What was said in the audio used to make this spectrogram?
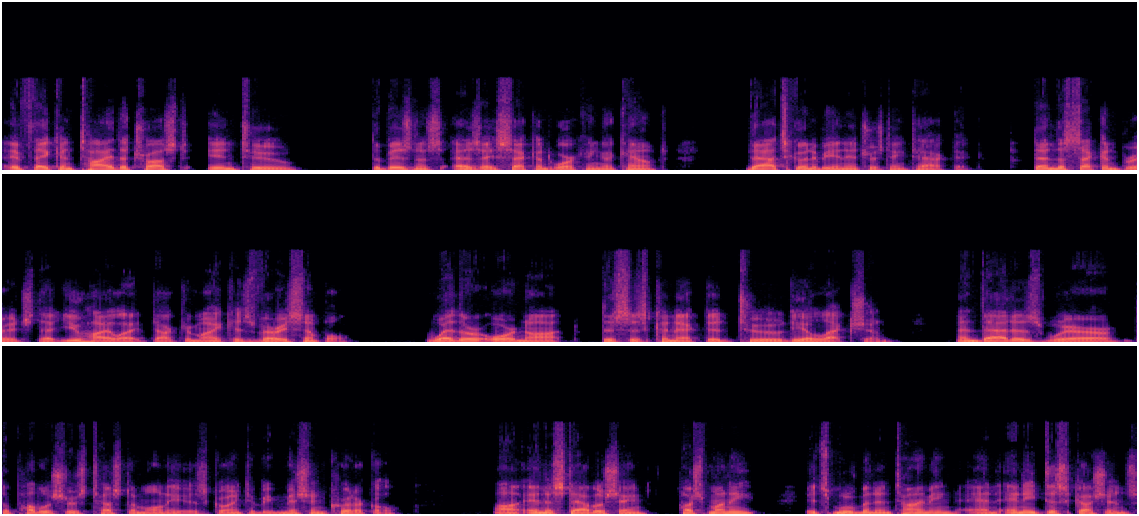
if they can tie the trust into the business as a second working account, that's going to be an interesting tactic. Then the second bridge that you highlight, Dr. Mike, is very simple whether or not this is connected to the election. And that is where the publisher's testimony is going to be mission critical uh, in establishing hush money, its movement and timing, and any discussions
